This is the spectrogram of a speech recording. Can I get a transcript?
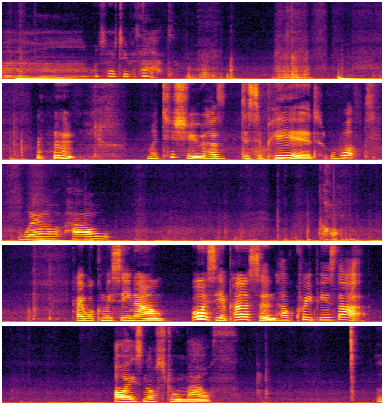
Uh, what did I do with that? My tissue has disappeared. What? Where? How? Oh. Okay, what can we see now? Oh, I see a person. How creepy is that? Eyes, nostril, mouth. Ugh,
